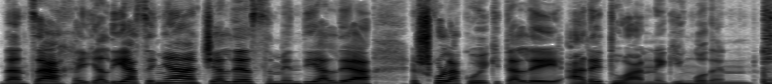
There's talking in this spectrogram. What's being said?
Dantza jaialdia zeina atxaldez mendialdea eskolako ekitalde aretoan egingo den.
